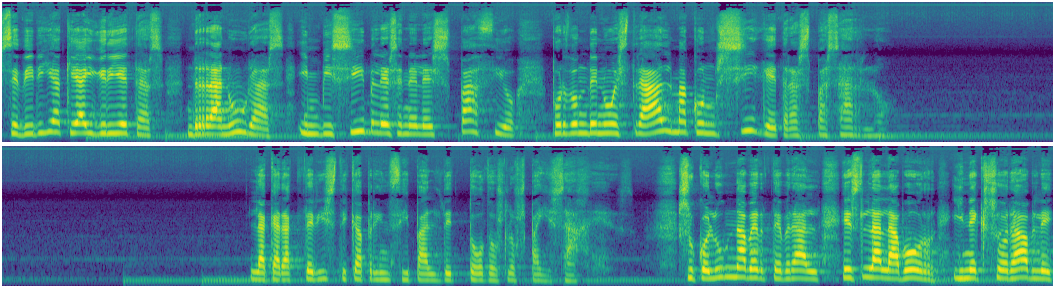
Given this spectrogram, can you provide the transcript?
se diría que hay grietas, ranuras invisibles en el espacio por donde nuestra alma consigue traspasarlo. La característica principal de todos los paisajes, su columna vertebral es la labor inexorable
